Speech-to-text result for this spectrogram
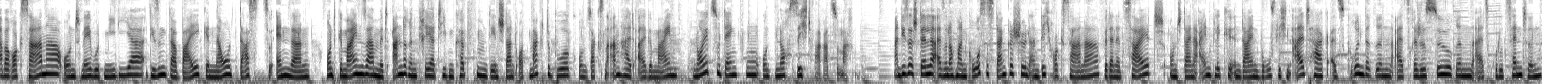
aber Roxana und Maywood Media, die sind dabei, genau das zu ändern und gemeinsam mit anderen kreativen Köpfen den Standort Magdeburg und Sachsen-Anhalt allgemein neu zu denken und noch sichtbarer zu machen. An dieser Stelle also nochmal ein großes Dankeschön an dich, Roxana, für deine Zeit und deine Einblicke in deinen beruflichen Alltag als Gründerin, als Regisseurin, als Produzentin.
